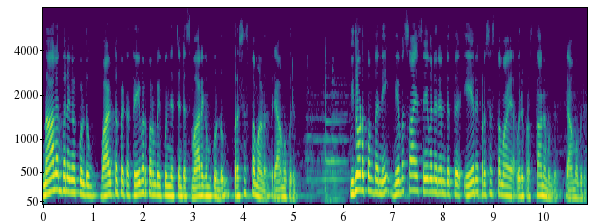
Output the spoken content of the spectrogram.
നാലമ്പലങ്ങൾ കൊണ്ടും വാഴ്ത്തപ്പെട്ട തേവർ പറമ്പിൽ കുഞ്ഞച്ചന്റെ സ്മാരകം കൊണ്ടും പ്രശസ്തമാണ് രാമപുരം. ഇതോടൊപ്പം തന്നെ വ്യവസായ സേവന രംഗത്ത് ഏറെ പ്രശസ്തമായ ഒരു പ്രസ്ഥാനമുണ്ട് Ramapuram.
